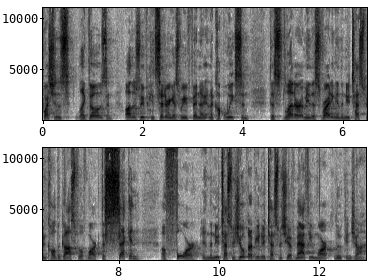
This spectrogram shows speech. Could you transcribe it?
Questions like those and others we've been considering as we've been in a couple weeks in this letter, I mean, this writing in the New Testament called the Gospel of Mark, the second of four in the New Testament. You open up your New Testaments, you have Matthew, Mark, Luke, and John.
